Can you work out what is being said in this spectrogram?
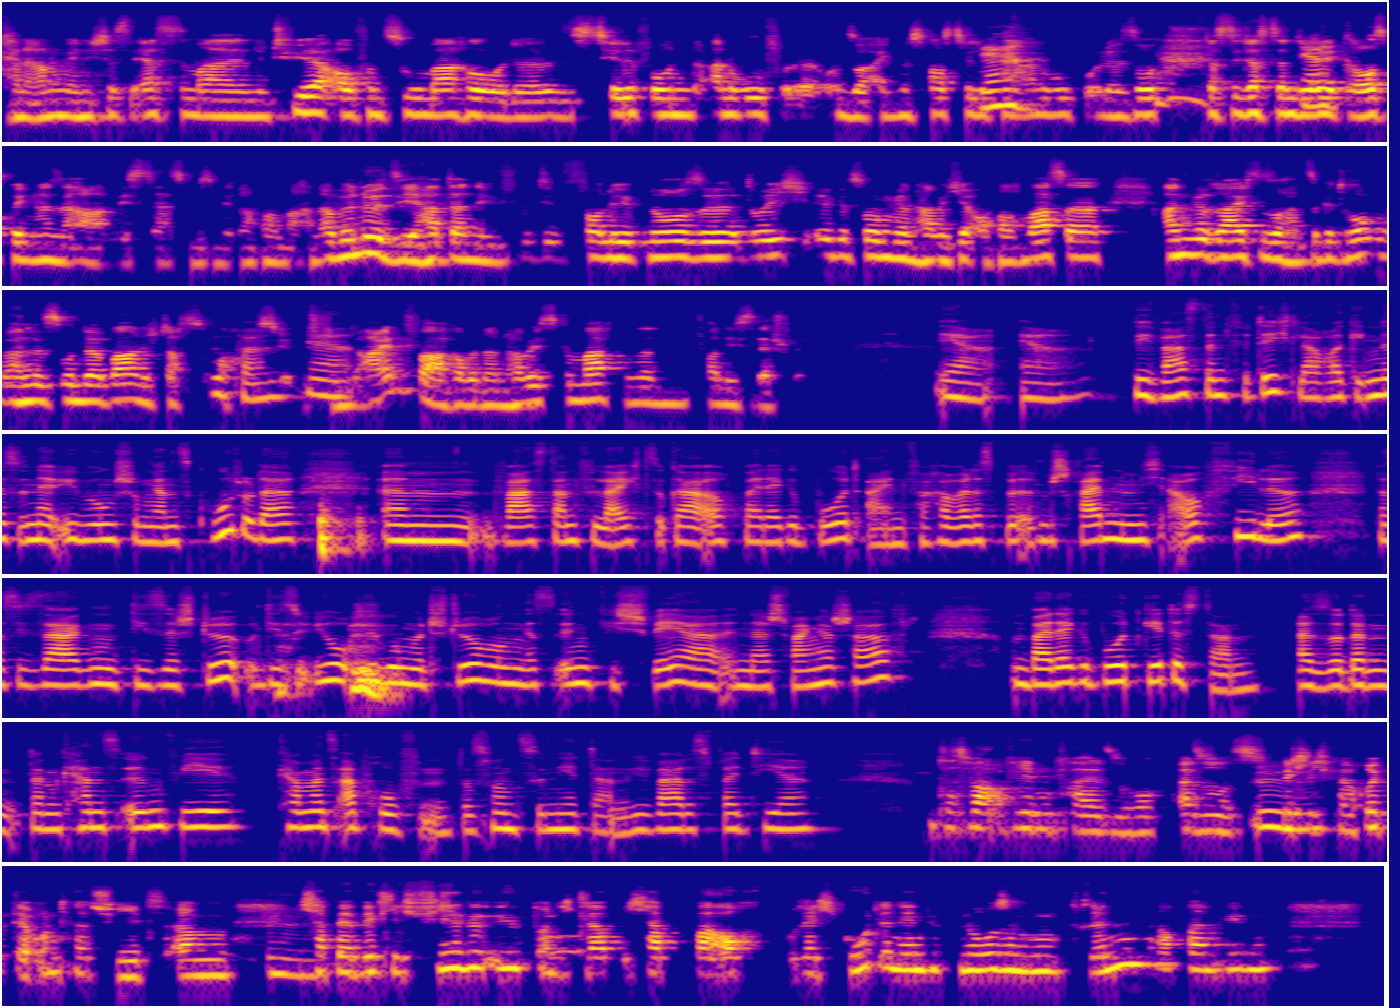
keine Ahnung, wenn ich das erste Mal eine Tür auf und zu mache oder das Telefon anrufe, unser eigenes Haustelefon ja. anrufe oder so, dass sie das dann direkt ja. rausbringen und sagen, ah Mist, das müssen wir nochmal machen. Aber nö, sie hat dann die, die volle Hypnose durchgezogen, dann habe ich ihr auch noch Wasser angereicht und so hat sie getrunken, alles wunderbar. Und ich dachte, Super. oh, das ist ja bestimmt einfach, aber dann habe ich es gemacht und dann fand ich es sehr schwer. Ja, ja. Wie war es denn für dich, Laura? Ging das in der Übung schon ganz gut oder ähm, war es dann vielleicht sogar auch bei der Geburt einfacher? Weil das beschreiben nämlich auch viele, dass sie sagen, diese, Stör diese Übung mit Störungen ist irgendwie schwer in der Schwangerschaft und bei der Geburt geht es dann. Also dann, dann kann es irgendwie, kann man es abrufen. Das funktioniert dann. Wie war das bei dir? Das war auf jeden Fall so. Also es ist mhm. wirklich verrückt der Unterschied. Ähm, mhm. Ich habe ja wirklich viel geübt und ich glaube, ich hab, war auch recht gut in den Hypnosen drin, auch beim Üben.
